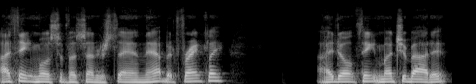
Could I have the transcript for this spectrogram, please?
I think most of us understand that, but frankly, I don't think much about it.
